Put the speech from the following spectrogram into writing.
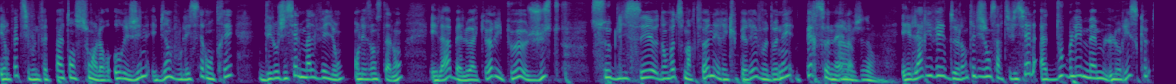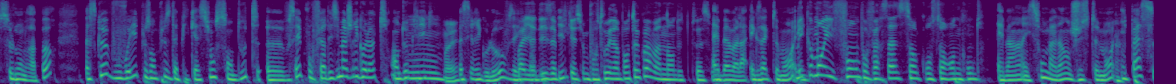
et en fait, si vous ne faites pas attention à leur origine, eh bien, vous laissez rentrer des logiciels malveillants en les installant. Et là, ben, le hacker, il peut juste se glisser dans votre smartphone et récupérer vos données personnelles. Ah. Et l'arrivée de l'intelligence artificielle a doublé même le risque, selon le rapport, parce que vous voyez de plus en plus d'applications, sans doute, euh, vous savez, pour faire des images rigolotes en deux Mmh. clics. Ouais. Bah, c'est rigolo, vous Bah, Il y a des applications pour tout et n'importe quoi maintenant, de toute façon. Eh ben voilà, exactement. Mais et, comment ils font pour faire ça sans qu'on s'en rende compte? Eh ben, ils sont malins, justement. Ils passent,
